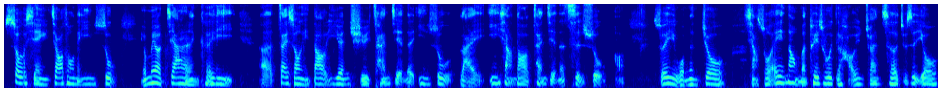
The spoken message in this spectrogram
受限于交通的因素，有没有家人可以呃再送你到医院去产检的因素来影响到产检的次数啊？所以我们就。想说，哎，那我们推出一个好运专车，就是由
